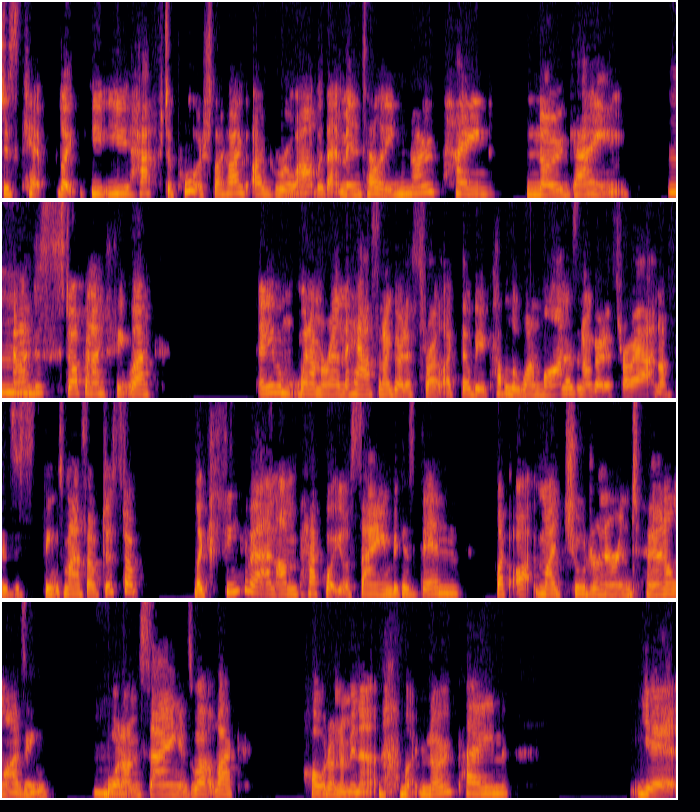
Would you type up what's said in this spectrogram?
just kept, like, you, you have to push. Like, I, I grew up with that mentality no pain, no gain. Mm. And I just stop and I think, like, and even when I'm around the house and I go to throw, like there'll be a couple of one liners and I'll go to throw out and I just think to myself, just stop, like think about and unpack what you're saying because then like I, my children are internalizing mm-hmm. what I'm saying as well. Like, hold on a minute, like no pain. Yeah.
